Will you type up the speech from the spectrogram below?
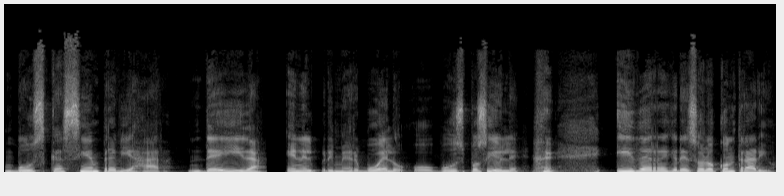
busca siempre viajar de ida en el primer vuelo o bus posible y de regreso lo contrario.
